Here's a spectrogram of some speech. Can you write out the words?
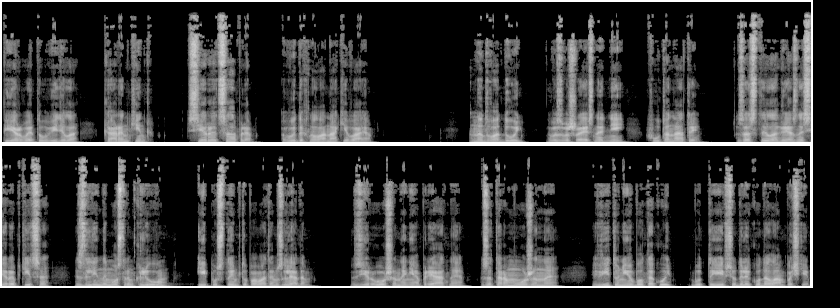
Первая это увидела Карен Кинг. «Серая цапля», — выдохнула она, кивая. Над водой, возвышаясь над ней фута на застыла грязно-серая птица с длинным острым клювом и пустым туповатым взглядом. Взъерошенная, неопрятная, заторможенная. Вид у нее был такой, будто ей все далеко до лампочки.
